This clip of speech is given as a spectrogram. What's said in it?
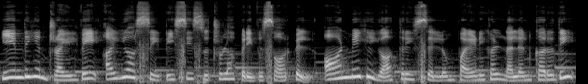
இந்தியன் ரயில்வே ஐஆர்சிடிசி சுற்றுலா பிரிவு சார்பில் ஆன்மீக யாத்திரை செல்லும் பயணிகள் நலன் கருதி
